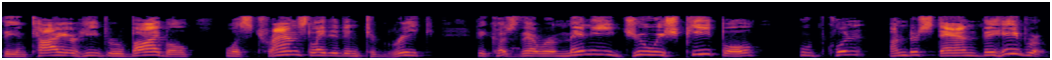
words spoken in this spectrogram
the entire Hebrew Bible was translated into Greek because there were many Jewish people who couldn't understand the Hebrew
